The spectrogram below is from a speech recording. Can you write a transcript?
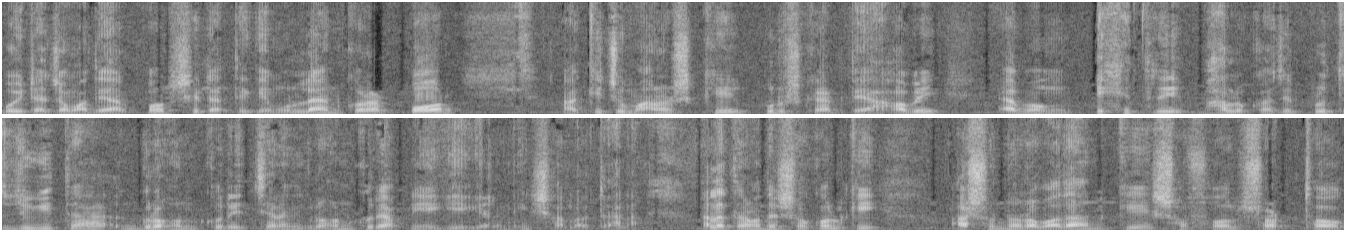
বইটা জমা দেওয়ার পর, সেটা থেকে মূল্যায়ন করার পর কিছু মানুষকে পুরস্কার দেওয়া হবে এবং এক্ষেত্রে ভালো কাজের প্রতিযোগিতা গ্রহণ করে চ্যালেঞ্জ গ্রহণ করে আপনি এগিয়ে গেলেন, ইনশাআল্লাহ তালা আল্লাহ তালা আমাদের সকলকে আসন্ন রমাদানকে সফল, সর্থক,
